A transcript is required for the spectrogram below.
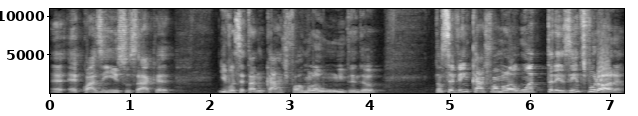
É, é quase isso, saca? E você tá num carro de Fórmula 1, entendeu? Então você vem em carro de Fórmula 1 a 300 por hora.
